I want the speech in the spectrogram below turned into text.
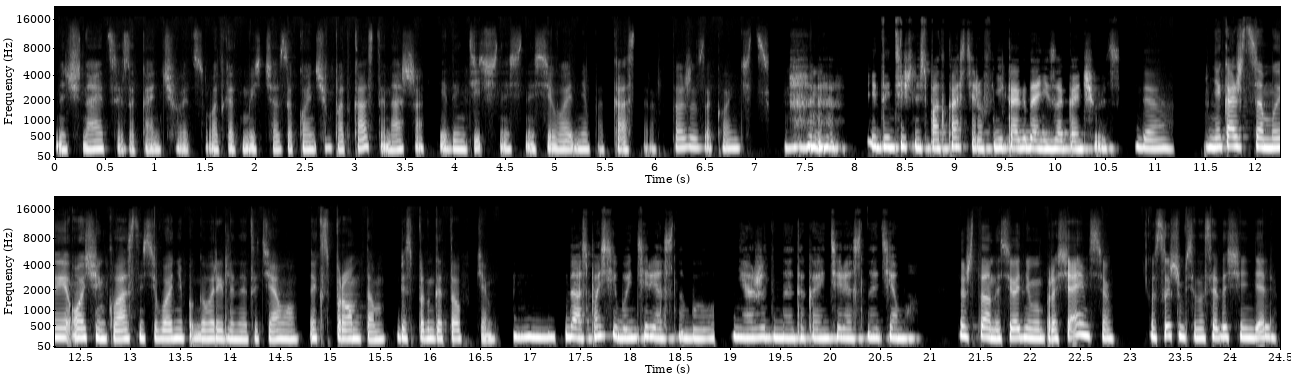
начинается и заканчивается. Вот как мы сейчас закончим подкаст, и наша идентичность на сегодня подкастеров тоже закончится. Идентичность подкастеров никогда не заканчивается. Да. Мне кажется, мы очень классно сегодня поговорили на эту тему экспромтом, без подготовки. Да, спасибо, интересно было. Неожиданная такая интересная тема. Ну что, на сегодня мы прощаемся. Услышимся на следующей неделе.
